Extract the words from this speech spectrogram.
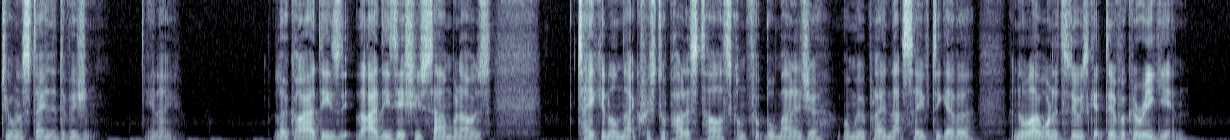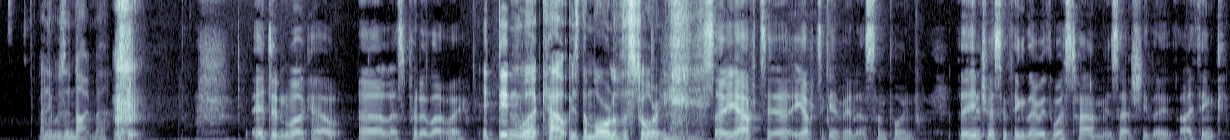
do you want to stay in the division? You know, look, I had these I had these issues, Sam, when I was taking on that Crystal Palace task on Football Manager when we were playing that save together, and all I wanted to do was get Divock Origi in, and it was a nightmare. it didn't work out. Uh, let's put it that way. It didn't work out. Is the moral of the story? so you have to you have to give in at some point. The interesting thing though with West Ham is actually though I think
